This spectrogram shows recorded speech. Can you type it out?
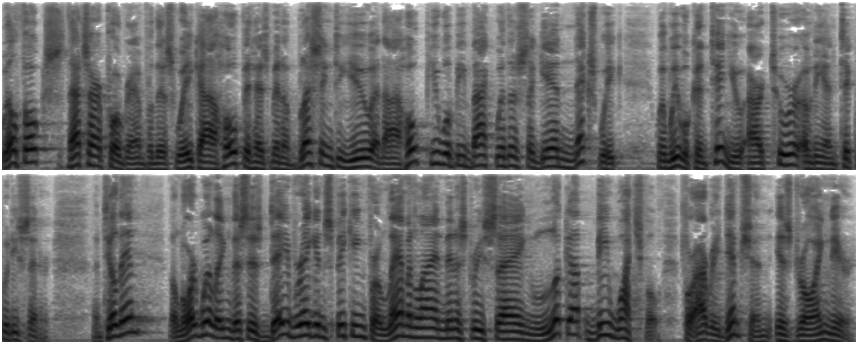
Well, folks, that's our program for this week. I hope it has been a blessing to you, and I hope you will be back with us again next week when we will continue our tour of the Antiquity Center. Until then, the Lord willing, this is Dave Reagan speaking for Lamb and Lion Ministries saying, Look up, be watchful, for our redemption is drawing near.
